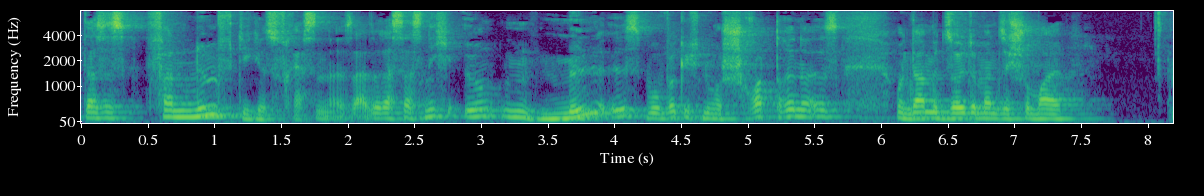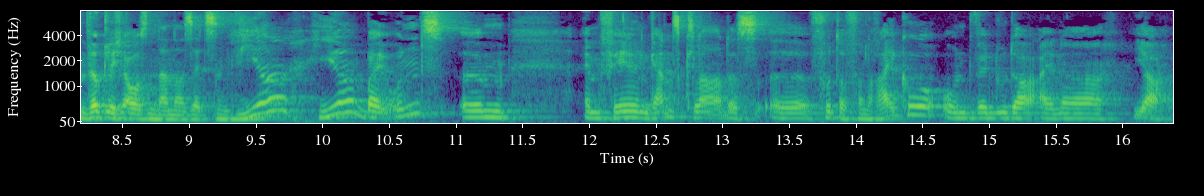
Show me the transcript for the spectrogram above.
dass es vernünftiges Fressen ist. Also dass das nicht irgendein Müll ist, wo wirklich nur Schrott drin ist. Und damit sollte man sich schon mal wirklich auseinandersetzen. Wir hier bei uns ähm, empfehlen ganz klar das äh, Futter von Reiko. Und wenn du da eine, ja,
